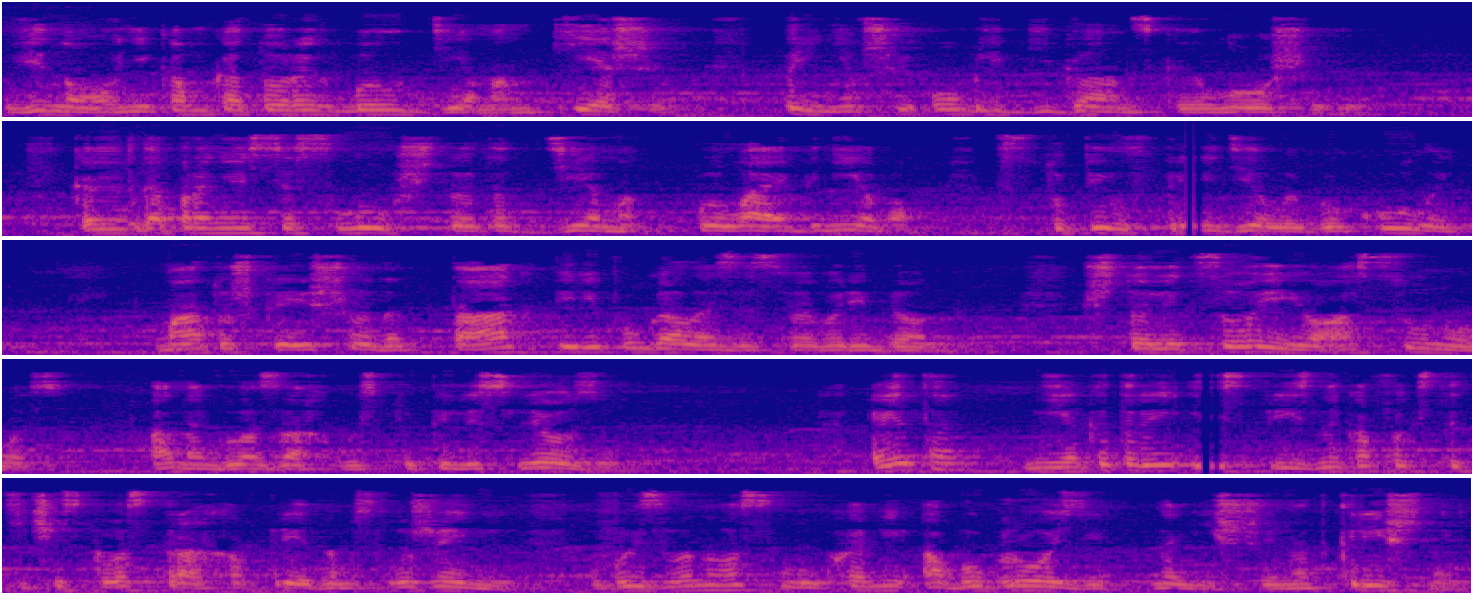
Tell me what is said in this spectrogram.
виновником которых был демон Кеши, принявший облик гигантской лошади. Когда пронесся слух, что этот демон, пылая гневом, вступил в пределы Гокулы, матушка Ишода так перепугалась за своего ребенка, что лицо ее осунулось, а на глазах выступили слезы. Это некоторые из признаков экстатического страха в преданном служении, вызванного слухами об угрозе, нависшей над Кришной,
